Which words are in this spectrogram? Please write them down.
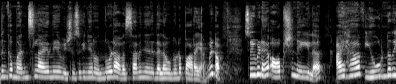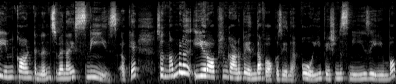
നിങ്ങൾക്ക് മനസ്സിലായെന്ന് ഞാൻ വിശ്വസിക്കും ഞാൻ ഒന്നുകൂടെ അവസാനം ഞാൻ ഇതെല്ലാം ഒന്നുകൂടെ പറയാം. കേട്ടോ. സോ ഇവിടെ ഓപ്ഷൻ എയിൽ I have urinary incontinence when I sneeze okay so നമ്മൾ ഈ ഒരു ഓപ്ഷൻ കാണുമ്പോൾ എന്താ ഫോക്കസ് ചെയ്യുന്നത് ഓ ഈ പേഷ്യന്റ് സ്നീസ് ചെയ്യുമ്പോൾ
